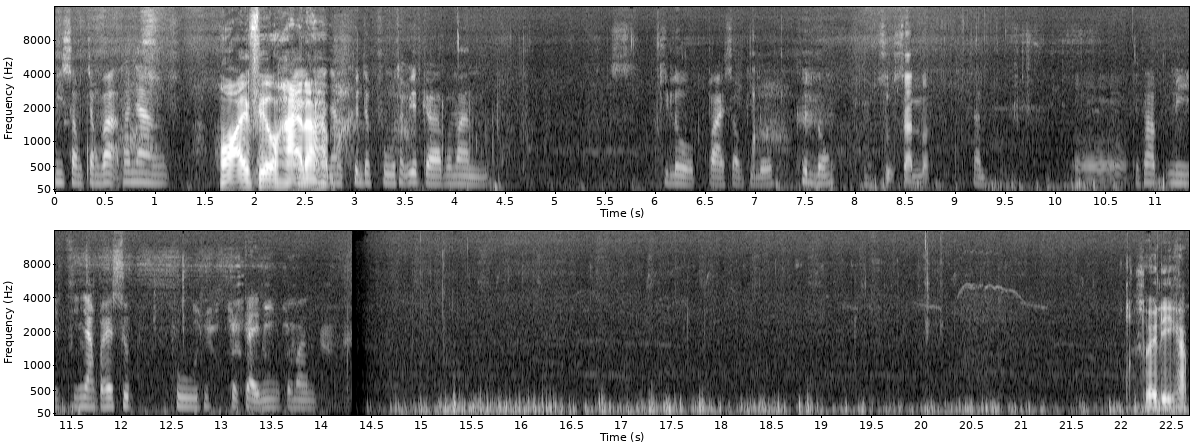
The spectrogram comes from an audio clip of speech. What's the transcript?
มีสองจังหวะถ้ายังหอไอเฟลหายแล้วครับ ยังขึ้นตะภูทวีตก็ประมาณกิโลปลายสองกิโลขึ้นลง สุสันปะสัน อ๋อแต่ถ้ามีที่ยังไปให้สุดภูที่ไกลๆนี่ประมาณ สวยดีครับ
